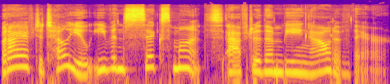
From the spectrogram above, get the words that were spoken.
But I have to tell you, even six months after them being out of there,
